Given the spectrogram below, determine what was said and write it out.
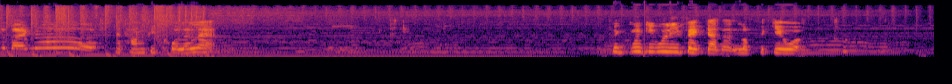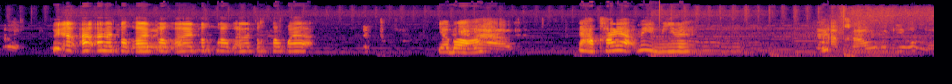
สบายโง่แต่ทำผิดคนแล้วแหละ เมื่อเมื่อกี้กูรีเฟกจัดอะหลบสกิลอะเฮ้ยอะอะอะไรตกอะไรตกอะไรตกตกอะไรตกตกไปอะอย่าบอกนะดาบใครอะไม่เห็นมีเลยถามเขาเมื่อกี้ว่าเขา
